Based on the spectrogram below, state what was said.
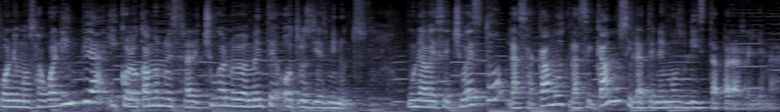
ponemos agua limpia y colocamos nuestra lechuga nuevamente otros 10 minutos. Una vez hecho esto, la sacamos, la secamos y la tenemos lista para rellenar.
